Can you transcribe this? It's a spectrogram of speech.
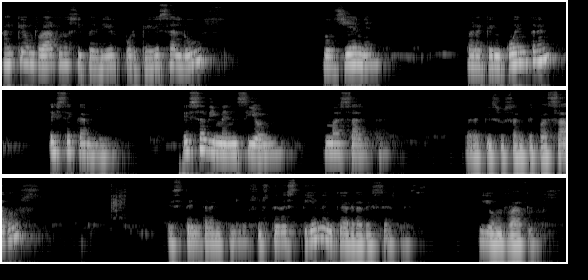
Hay que honrarlos y pedir porque esa luz los llene para que encuentren ese camino, esa dimensión más alta, para que sus antepasados estén tranquilos. Ustedes tienen que agradecerles y honrarlos.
